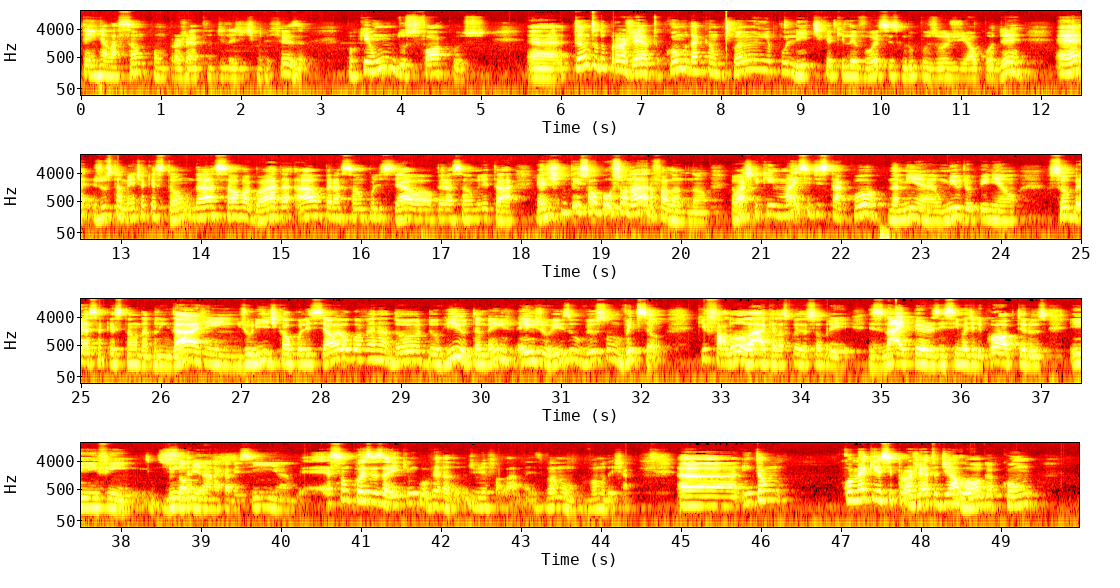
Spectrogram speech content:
tem relação com o projeto de legítima defesa, porque um dos focos, é, tanto do projeto como da campanha política que levou esses grupos hoje ao poder, é justamente a questão da salvaguarda à operação policial, à operação militar. E a gente não tem só o Bolsonaro falando, não. Eu acho que quem mais se destacou, na minha humilde opinião, sobre essa questão da blindagem jurídica ao policial é o governador do Rio, também ex-juiz, o Wilson Witzel, que falou lá aquelas coisas sobre snipers em cima de helicópteros, e enfim. Blinda... Só mirar na cabecinha. É, são coisas aí que um governador não devia falar, mas vamos, vamos deixar. Uh, então, como é que esse projeto dialoga com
